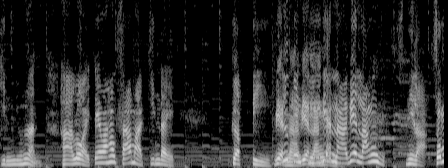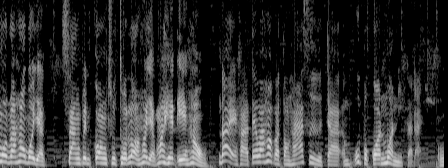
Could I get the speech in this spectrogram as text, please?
กินอยู่เฮือน500แต่ว่าเฮาสามารถกินได้ เกือบปีเวียนหน้ารือป็เวียนหลังปีเวียนหน้าเวียนหลังนี่ล่ะ สมมุติว่าเฮาบ่อยากสั่งเป็นกล่องชุดทดลองเฮาอยากมาเฮ็ดเองเฮาได้ค่ะ แต่ว่าเฮาก็ต้องหาซื้อจากอุปกรณ์ม่วนนี่ก็ได้ โอ้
